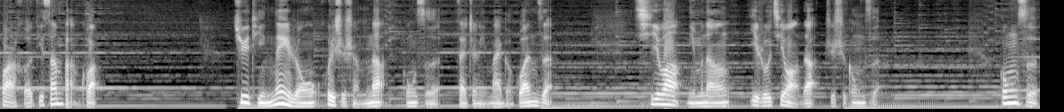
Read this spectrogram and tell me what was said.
块和第三板块。具体内容会是什么呢？公子在这里卖个关子，希望你们能一如既往的支持公子。公子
